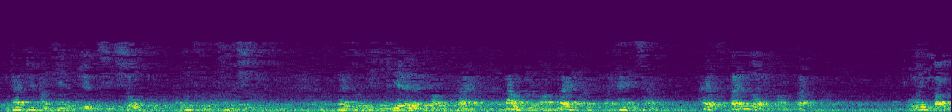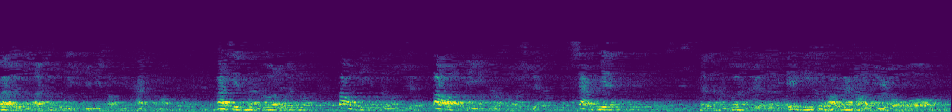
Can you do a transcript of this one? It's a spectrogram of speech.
你看剧场今天卷起袖子，他说什么事情？来做体验防晒。那我们的防晒呢？来看一下，它有三种防晒。我们以防晒为主啦，就不以体力上去看哈。那其实很多人会说，到底怎么选？到底怎么选？夏天可能很多人觉得，哎，凝萃防晒好油哦。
